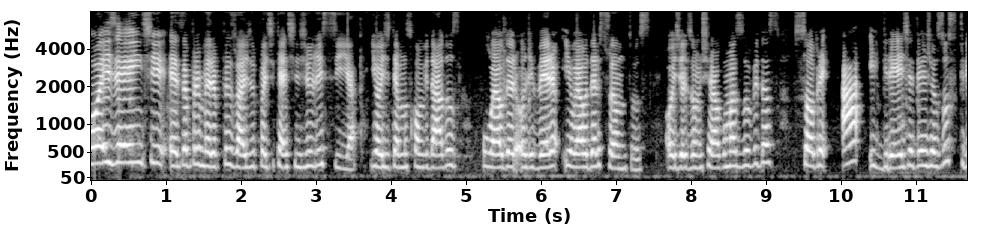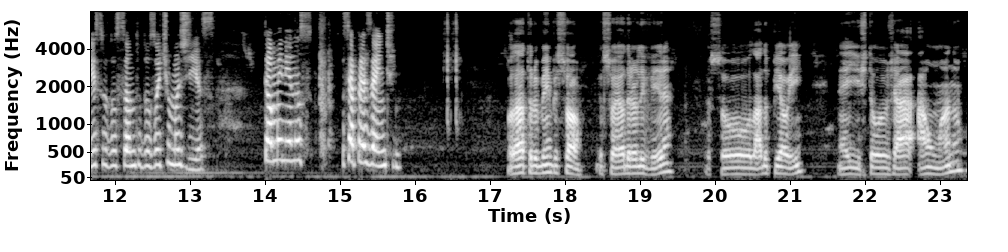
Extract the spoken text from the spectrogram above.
Oi, gente! Esse é o primeiro episódio do podcast Julicia. E hoje temos convidados o Elder Oliveira e o Elder Santos. Hoje eles vão tirar algumas dúvidas sobre a Igreja de Jesus Cristo do Santo dos Últimos Dias. Então, meninos, se apresentem. Olá, tudo bem, pessoal? Eu sou Elder Oliveira, eu sou lá do Piauí né, e estou já há um ano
